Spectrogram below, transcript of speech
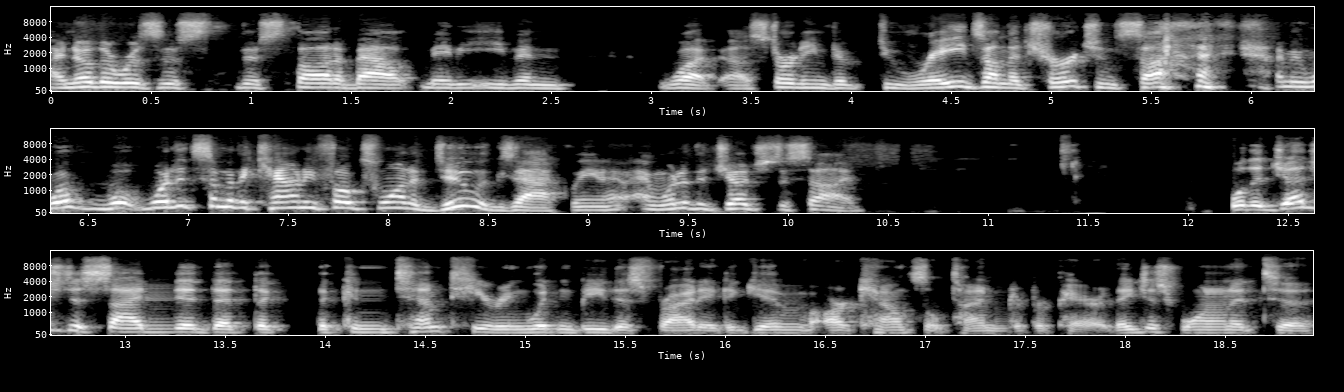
I know there was this this thought about maybe even what uh, starting to do raids on the church inside. I mean, what, what what did some of the county folks want to do exactly, and what did the judge decide? Well, the judge decided that the, the contempt hearing wouldn't be this Friday to give our counsel time to prepare. They just wanted to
